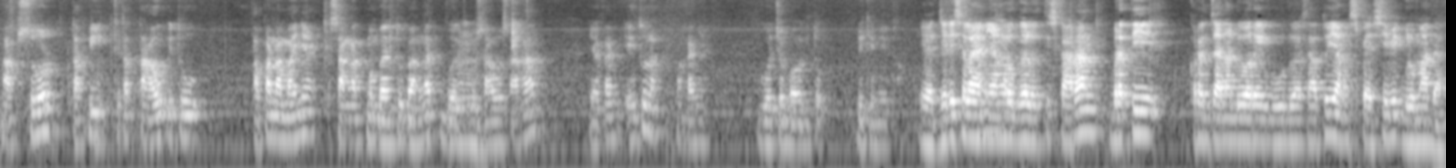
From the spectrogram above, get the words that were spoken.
absurd tapi kita tahu itu apa namanya sangat membantu banget buat Hmm. usaha-usaha ya kan ya itulah makanya gue coba untuk bikin itu Ya, jadi selain yang lo geluti sekarang, berarti rencana 2021 yang spesifik belum ada.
